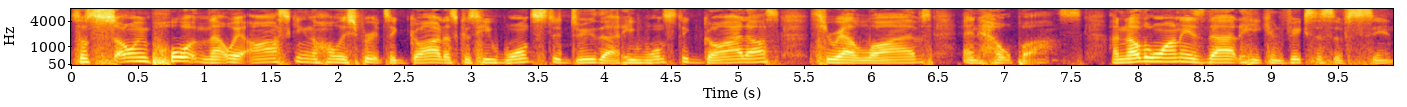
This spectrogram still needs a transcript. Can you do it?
So it's so important that we're asking the Holy Spirit to guide us because He wants to do that. He wants to guide us through our lives and help us. Another one is that He convicts us of sin.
